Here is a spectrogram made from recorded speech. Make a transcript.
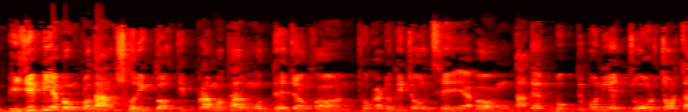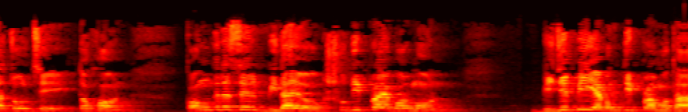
বিজেপি এবং প্রধান শরিক দল তিপ্রামথার মধ্যে যখন ঠোকাঠুকি চলছে এবং তাদের বক্তব্য নিয়ে জোর চর্চা চলছে, তখন কংগ্রেসের বিধায়ক সুদীপ রায় বর্মন বিজেপি এবং তিপ্রামথা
